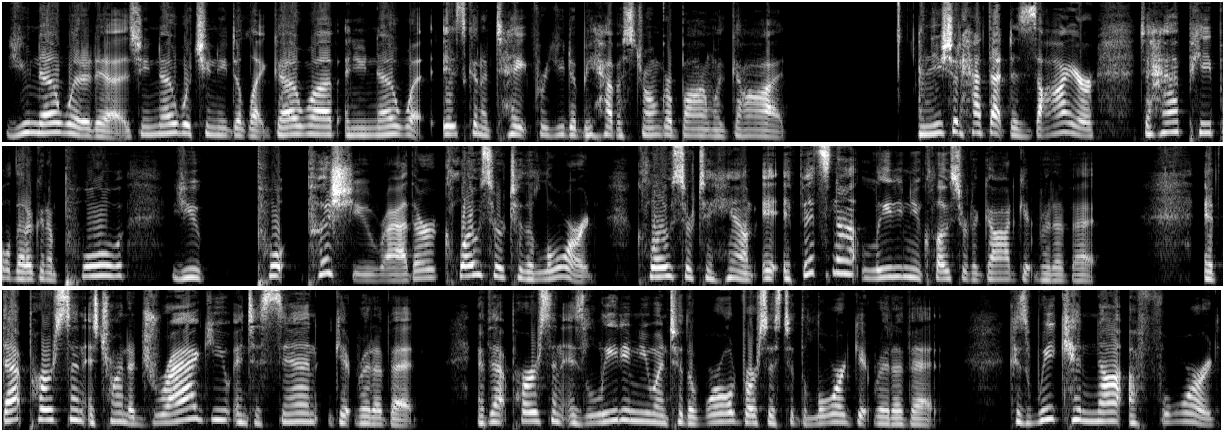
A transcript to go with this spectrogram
You know what it is. You know what you need to let go of, and you know what it's going to take for you to be, have a stronger bond with God. And you should have that desire to have people that are going to pull you push you rather closer to the Lord, closer to Him. If it's not leading you closer to God, get rid of it. If that person is trying to drag you into sin, get rid of it. If that person is leading you into the world versus to the Lord, get rid of it. because we cannot afford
